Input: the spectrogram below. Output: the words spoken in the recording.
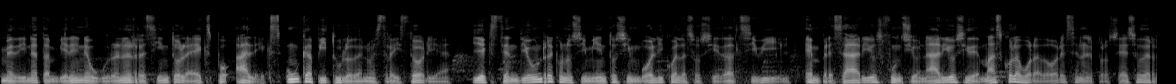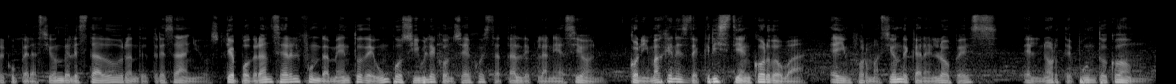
Medina también inauguró en el recinto la Expo Alex, un capítulo de nuestra historia, y extendió un reconocimiento simbólico a la sociedad civil, empresarios, funcionarios y demás colaboradores en el proceso de recuperación del Estado durante tres años, que podrán ser el fundamento de un posible Consejo Estatal de Planeación. Con imágenes de Cristian Córdoba e información de Karen López, elnorte.com.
